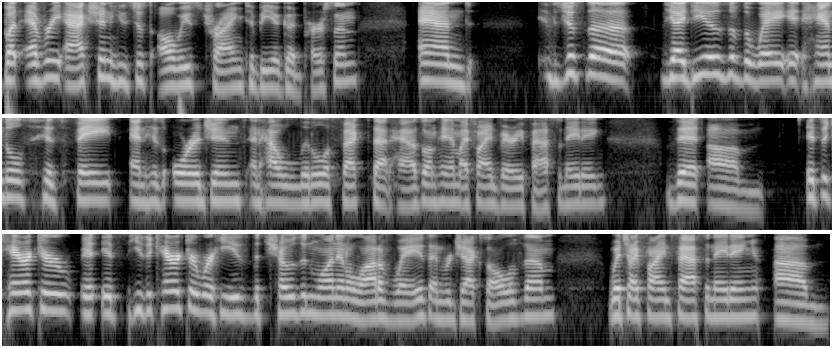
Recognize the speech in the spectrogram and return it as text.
but every action he's just always trying to be a good person. And just the the ideas of the way it handles his fate and his origins and how little effect that has on him I find very fascinating that um it's a character it, it's he's a character where he's the chosen one in a lot of ways and rejects all of them which i find fascinating. Um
